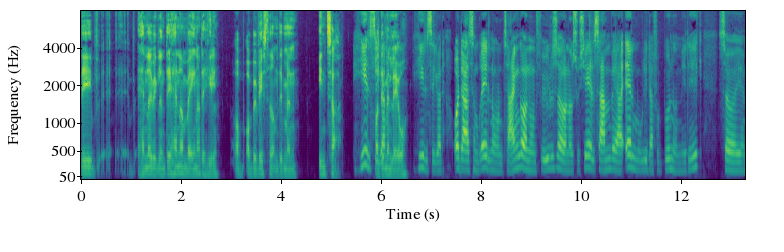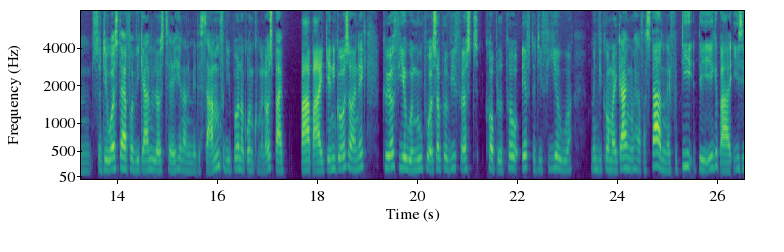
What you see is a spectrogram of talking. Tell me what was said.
Det øh, handler i virkeligheden, det handler om vaner det hele, og, og bevidsthed om det, man indtager. Helt sikkert. Og det, man laver. Helt sikkert. Og der er som regel nogle tanker og nogle følelser og noget socialt samvær og alt muligt, der er forbundet med det, ikke? Så, øhm, så det er jo også derfor, vi gerne vil også tage hænderne med det samme, fordi i bund og grund kunne man også bare, bare, bare igen i gåsøjen, ikke? Køre fire uger nu på, og så blev vi først koblet på efter de fire uger. Men vi kommer i gang nu her fra starten af, fordi det er ikke bare easy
